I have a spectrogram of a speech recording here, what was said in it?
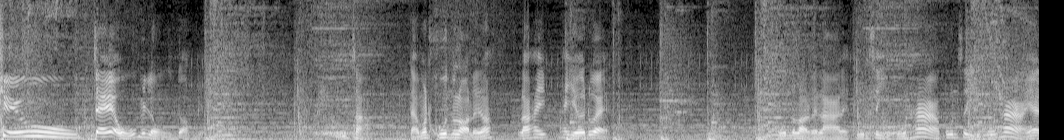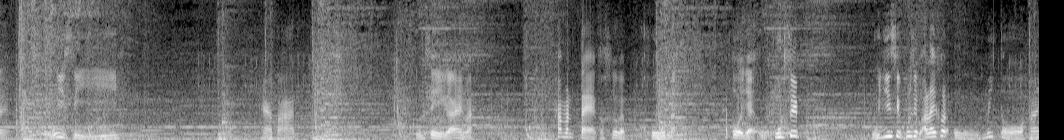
คิวเจโอ้ไม่ลงดอกเดียวคูณสามแต่มันคูณตลอดเลยเนาะแล้วให้ให้เยอะด้วย คูณตลอดเวลาเลยคูณสี่คูณห้าคูณสี่คูณห้าเนี่ยโอ้ยสี่ห้าบาทคูณสี่กแล้วเห็นไหมถ้ามันแตกก็คือแบบคูณอะถ้าตัวใหญ่โอ้คูณสิบ อ้ยี่สิบคูณสิบอะไรก็โอ้ไม่ต่อให้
